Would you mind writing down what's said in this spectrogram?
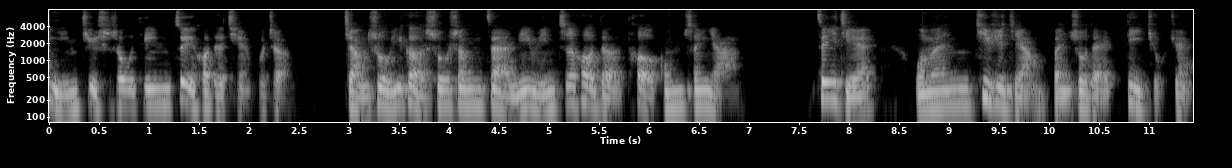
欢迎继续收听《最后的潜伏者》，讲述一个书生在黎明之后的特工生涯。这一节我们继续讲本书的第九卷《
